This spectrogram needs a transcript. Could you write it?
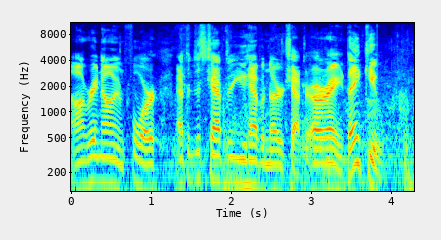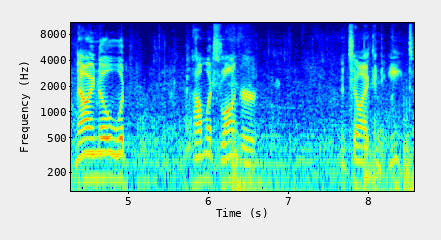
Uh, right now I'm in four. After this chapter, you have another chapter. Alright, thank you. Now I know what, how much longer until I can eat.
